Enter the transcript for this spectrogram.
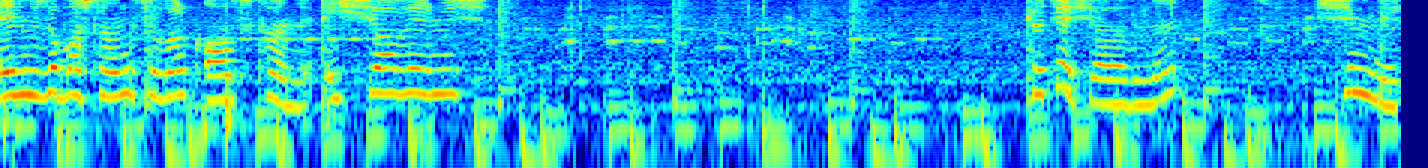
elimizde başlangıç olarak 6 tane eşya vermiş. Kötü eşyalar bunlar. Şimdi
